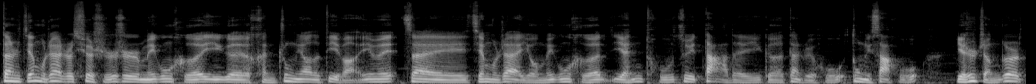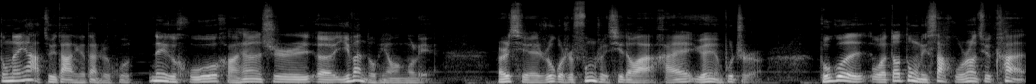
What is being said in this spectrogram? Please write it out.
但是柬埔寨这确实是湄公河一个很重要的地方，因为在柬埔寨有湄公河沿途最大的一个淡水湖——洞里萨湖，也是整个东南亚最大的一个淡水湖。那个湖好像是呃一万多平方公里，而且如果是丰水期的话，还远远不止。不过我到洞里萨湖上去看，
